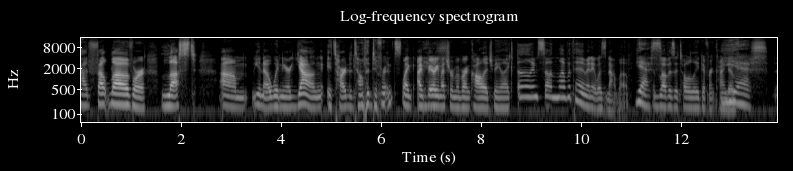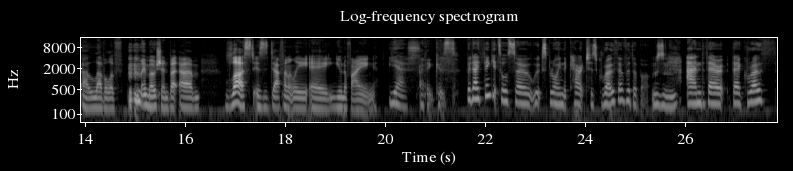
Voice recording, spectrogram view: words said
had felt love or lust. Um, you know, when you're young, it's hard to tell the difference. Like I very much remember in college being like, "Oh, I'm so in love with him," and it was not love. yes Love is a totally different kind of yes uh, level of emotion, but um, lust is definitely a unifying. yes I think because But I think it's also exploring the characters' growth over the books, and their their growth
